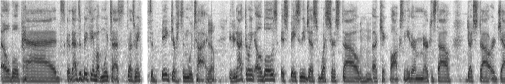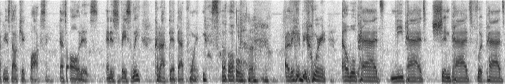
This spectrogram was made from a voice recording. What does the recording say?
elbow pads? Because that's a big thing about Muay Thai. That's, that's makes a big difference in Muay Thai. Yeah. If you're not throwing elbows, it's basically just Western style Mhm. uh, kickboxing, either American style, Dutch style, or Japanese style kickboxing. That's all it is. And it's basically karate at that point. so are they going to be wearing elbow pads, knee pads, shin pads, foot pads,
